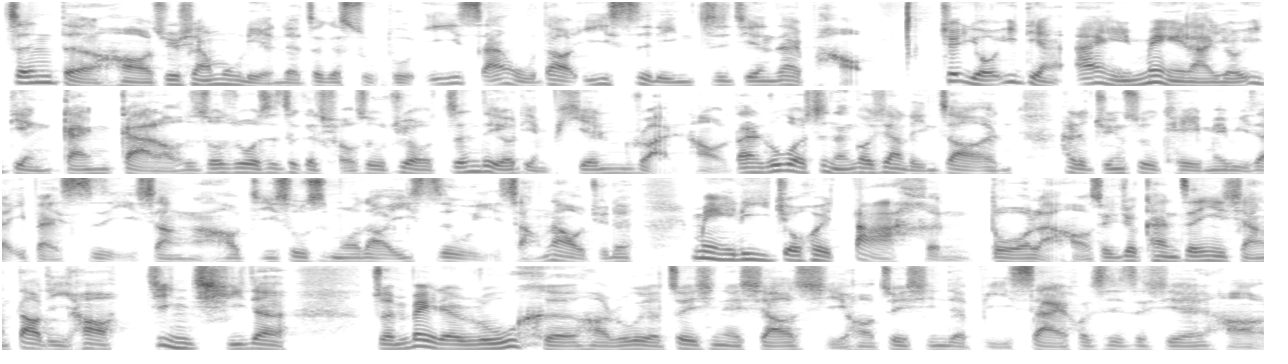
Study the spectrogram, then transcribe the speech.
真的哈，就像木莲的这个速度一三五到一四零之间在跑。就有一点暧昧啦，有一点尴尬。老实说，如果是这个球速，就真的有点偏软。哈，但如果是能够像林兆恩，他的均速可以 maybe 在一百四以上，然后极速是摸到一四五以上，那我觉得魅力就会大很多了。哈，所以就看曾义祥到底哈近期的准备的如何哈。如果有最新的消息哈，最新的比赛或是这些哈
